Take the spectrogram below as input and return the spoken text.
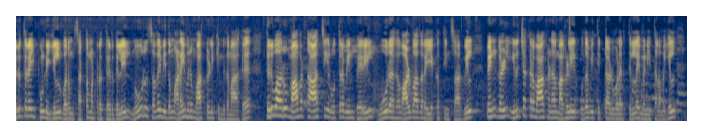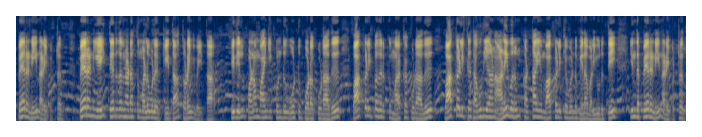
திருத்துறைப்பூண்டியில் வரும் சட்டமன்ற தேர்தலில் நூறு சதவீதம் அனைவரும் வாக்களிக்கும் விதமாக திருவாரூர் மாவட்ட ஆட்சியர் உத்தரவின் பேரில் ஊரக வாழ்வாதார இயக்கத்தின் சார்பில் பெண்கள் இருசக்கர வாகன மகளிர் உதவி திட்ட அலுவலர் தில்லைமணி தலைமையில் பேரணி நடைபெற்றது. பேரணியை தேர்தல் நடத்தும் அலுவலர் கீதா தொடங்கி வைத்தார். இதில் பணம் வாங்கிக் கொண்டு ஓட்டு போடக்கூடாது வாக்களிப்பதற்கு மறக்கக்கூடாது வாக்களிக்க தகுதியான அனைவரும் கட்டாயம் வாக்களிக்க வேண்டும் என வலியுறுத்தி இந்த பேரணி நடைபெற்றது.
